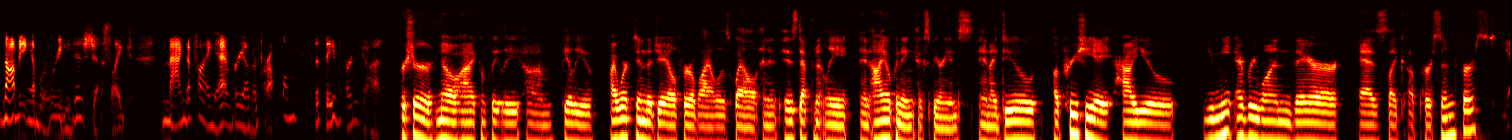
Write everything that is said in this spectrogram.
not being able to read is just like magnifying every other problem that they've already got for sure. No, I completely um, feel you. I worked in the jail for a while as well, and it is definitely an eye opening experience. And I do appreciate how you you meet everyone there as like a person first. Yeah.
